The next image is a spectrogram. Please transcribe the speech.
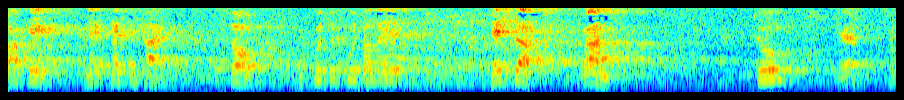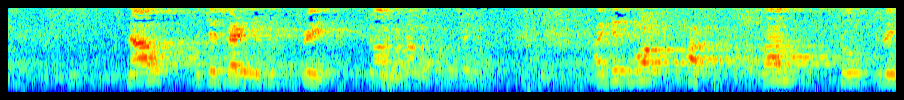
Okay, next exercise. So, you put the foot on the hip, hips up. One, two, yes. Now, it's just very easy. Three, onwards. I just walk up. One, two, three.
